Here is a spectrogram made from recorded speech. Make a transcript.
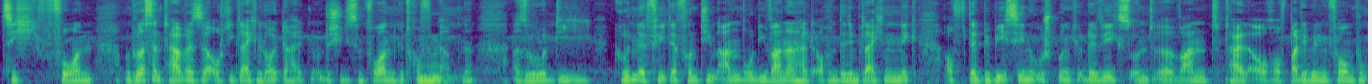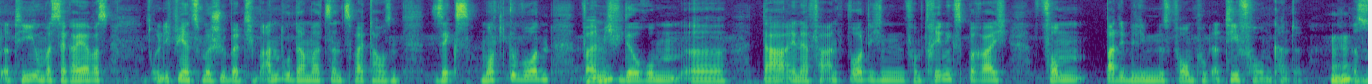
zig Foren und du hast dann teilweise auch die gleichen Leute halt in unterschiedlichen Foren getroffen mhm. gehabt. Ne? Also die Gründerväter von Team Andro, die waren dann halt auch unter dem gleichen Nick auf der BB-Szene ursprünglich unterwegs und äh, waren zum Teil auch auf bodybuildingforum.at und was der Geier was. Und ich bin ja zum Beispiel bei Team Andro damals dann 2006 Mod geworden, weil mhm. mich wiederum äh, da einer Verantwortlichen vom Trainingsbereich vom bodybuilding-forum.at Forum kannte. Mhm. Also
